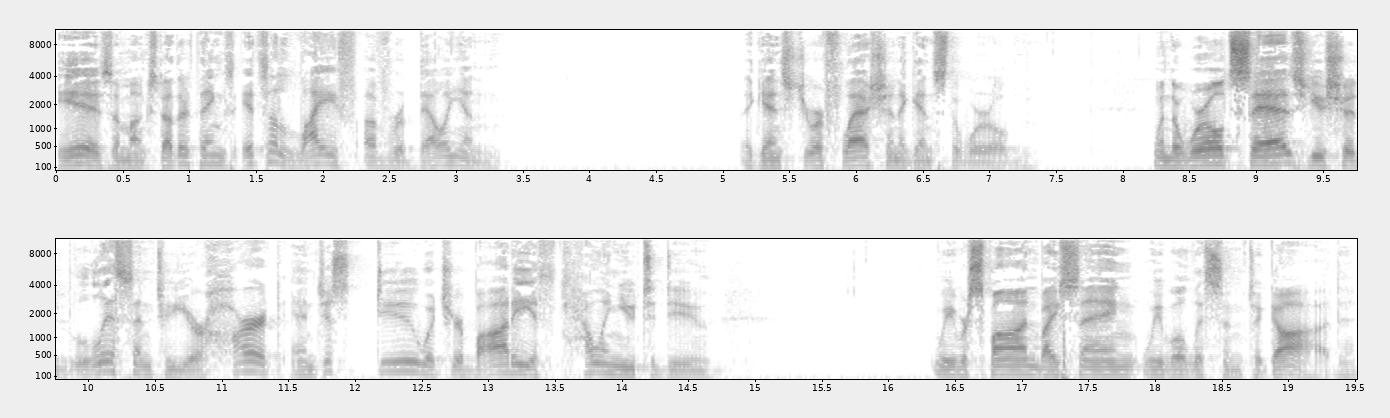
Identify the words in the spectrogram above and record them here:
is, amongst other things, it's a life of rebellion against your flesh and against the world. When the world says you should listen to your heart and just do what your body is telling you to do, we respond by saying we will listen to God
